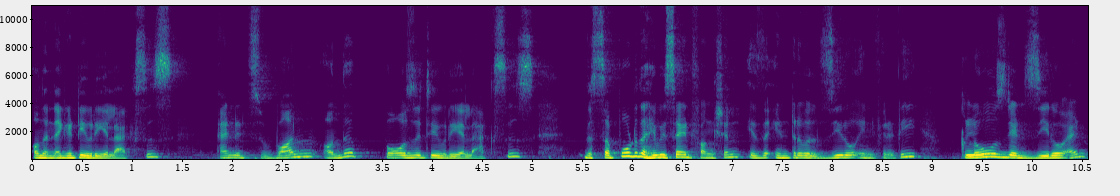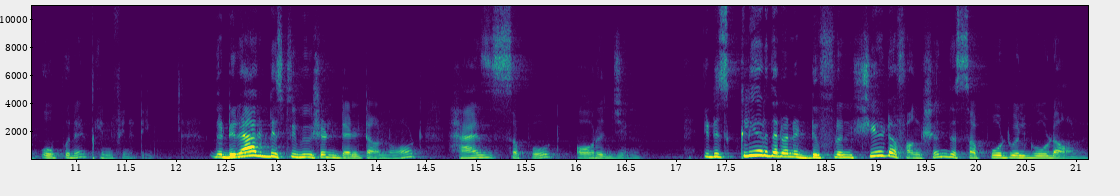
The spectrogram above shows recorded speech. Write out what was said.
on the negative real axis and it's 1 on the positive real axis. The support of the Heaviside function is the interval 0 infinity closed at 0 and open at infinity. The Dirac distribution delta naught has support origin it is clear that when I differentiate a function, the support will go down.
